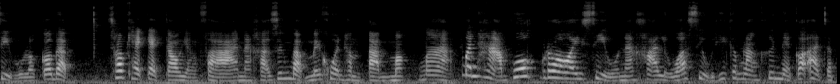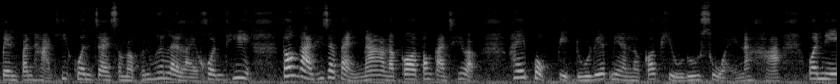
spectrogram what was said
สิวแล้วก็แบบ ชอบแคะแกะเกาอย่างฟ้านะคะ ซึ่งแบบไม่ควรทำตามมาก ๆ ปัญหาพวกรอยสิวนะคะ หรือว่าสิวที่กำลังขึ้นเนี่ยก็อาจจะเป็นปัญหาที่กวนใจสำหรับเพื่อนๆหลาย ๆ คนที่ต้องการที่จะแต่งหน้าแล้วก็ต้องการที่แบบให้ปกปิดดูเรียบเนียนแล้วก็ผิวดูสวยนะคะ วันนี้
